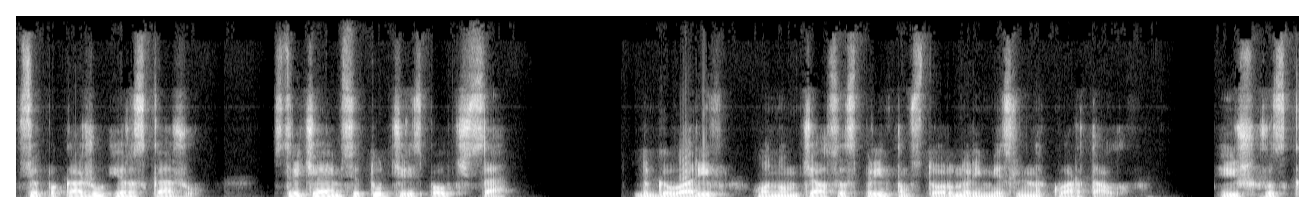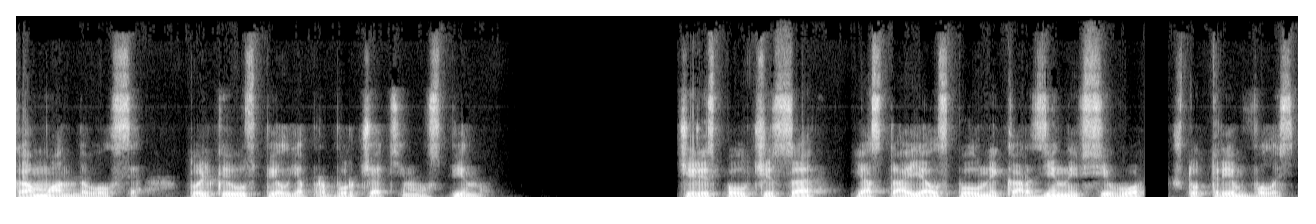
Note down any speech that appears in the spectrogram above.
все покажу и расскажу. Встречаемся тут через полчаса. Договорив, он умчался спринтом в сторону ремесленных кварталов. Ишь раскомандовался, только и успел я пробурчать ему в спину. Через полчаса я стоял с полной корзиной всего, что требовалось,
